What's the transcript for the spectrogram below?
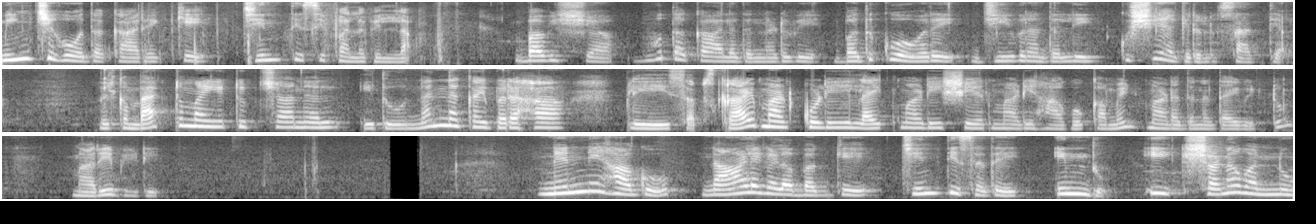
ಮಿಂಚಿ ಹೋದ ಕಾರ್ಯಕ್ಕೆ ಚಿಂತಿಸಿ ಫಲವಿಲ್ಲ. ಭವಿಷ್ಯ ಭೂತಕಾಲದ ನಡುವೆ ಬದುಕುವವರೇ ಜೀವನದಲ್ಲಿ ಖುಷಿಯಾಗಿರಲು ಸಾಧ್ಯ. Welcome back to my YouTube channel ಇದು ನನ್ನ ಕೈ ಬರಹ ಪ್ಲೀಸ್ ಸಬ್ಸ್ಕ್ರೈಬ್ ಮಾಡ್ಕೊಳ್ಳಿ ಲೈಕ್ ಮಾಡಿ ಶೇರ್ ಮಾಡಿ ಹಾಗೂ ಕಮೆಂಟ್ ಮಾಡೋದನ್ನು ದಯವಿಟ್ಟು ಮರಿಬೇಡಿ. ನಿನ್ನೆ ಹಾಗೂ ನಾಳೆಗಳ ಬಗ್ಗೆ ಚಿಂತಿಸದೆ ಇಂದು ಈ ಕ್ಷಣವನ್ನು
